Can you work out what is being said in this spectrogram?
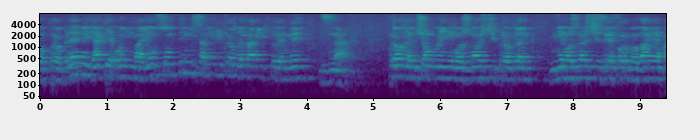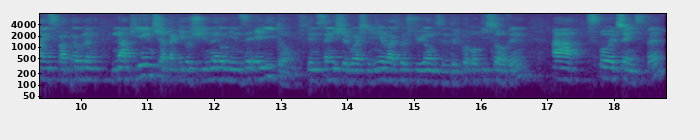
bo problemy, jakie oni mają, są tymi samymi problemami, które my znamy. Problem ciągłej niemożności, problem niemożności zreformowania państwa, problem napięcia takiego silnego między elitą, w tym sensie właśnie nie wartościującym, tylko opisowym, a społeczeństwem.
